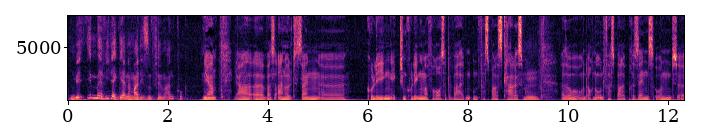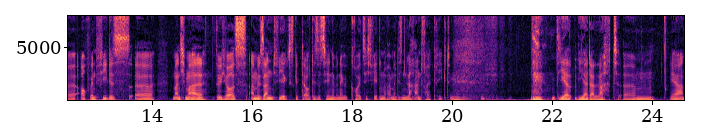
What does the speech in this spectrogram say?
mir immer wieder gerne mal diesen Film angucke. Ja, ja, äh, was Arnold seinen äh, Kollegen, Action-Kollegen immer voraus hatte, war halt ein unfassbares Charisma. Mhm. Also und auch eine unfassbare Präsenz. Und äh, auch wenn vieles äh, manchmal durchaus amüsant wirkt, es gibt ja auch diese Szene, wenn er gekreuzigt wird und auf einmal diesen Lachanfall kriegt. Mhm. wie, er, wie er da lacht. Ähm, ja,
